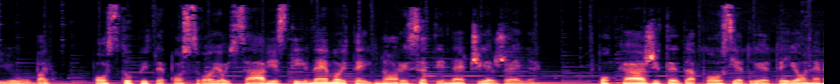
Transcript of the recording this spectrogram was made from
Ljubav. Postupite po svojoj savjesti i nemojte ignorisati nečije želje. Pokažite da posjedujete i one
